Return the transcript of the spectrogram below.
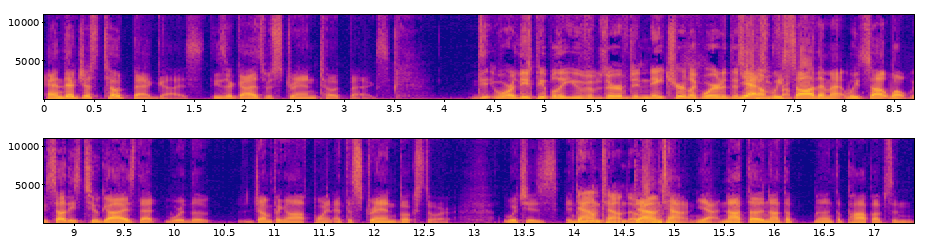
And they're just tote bag guys. These are guys with strand tote bags. Or are these people that you've observed in nature? Like where did this yes, come we saw them at we saw well, we saw these two guys that were the jumping off point at the Strand bookstore, which is in Downtown, though. Downtown, yeah, not the not the not the pop ups in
